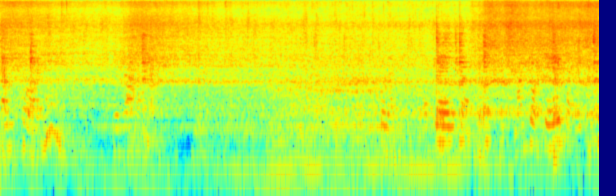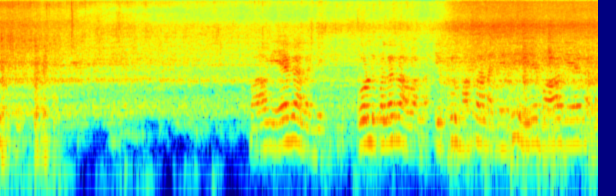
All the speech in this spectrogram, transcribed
కలుపుకోవాలి. ఇలా. చూడండి అట్లా ఎగుతుంది ఒకే పని. బాగా వేగాలండి గోల్డ్ కలర్ రావాలా. ఎప్పుడు మసాలా అనేది బాగా వేగాలి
